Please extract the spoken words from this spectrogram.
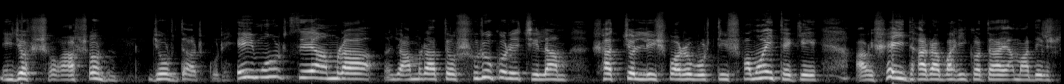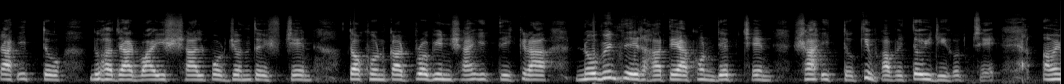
নিজস্ব আসন জোরদার করে। এই মুহূর্তে আমরা আমরা তো শুরু করেছিলাম সাতচল্লিশ পরবর্তী সময় থেকে, আর সেই ধারাবাহিকতায় আমাদের সাহিত্য দু হাজার বাইশ সাল পর্যন্ত এসছেন। তখনকার প্রবীণ সাহিত্যিকরা নবীনদের হাতে এখন দেখছেন সাহিত্য কীভাবে তৈরি হচ্ছে। আমি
